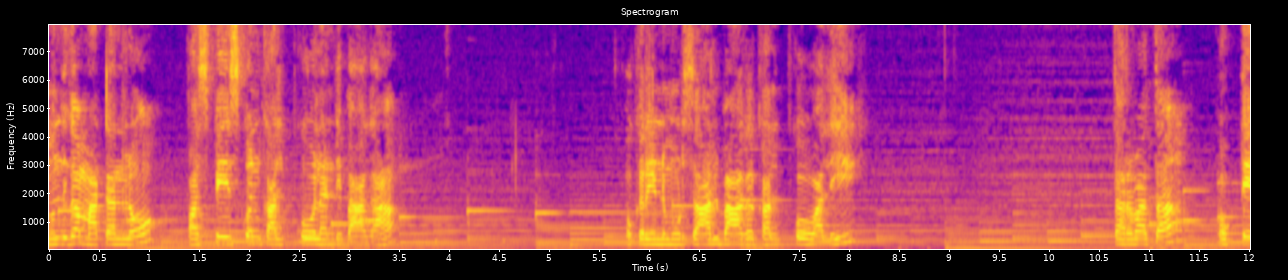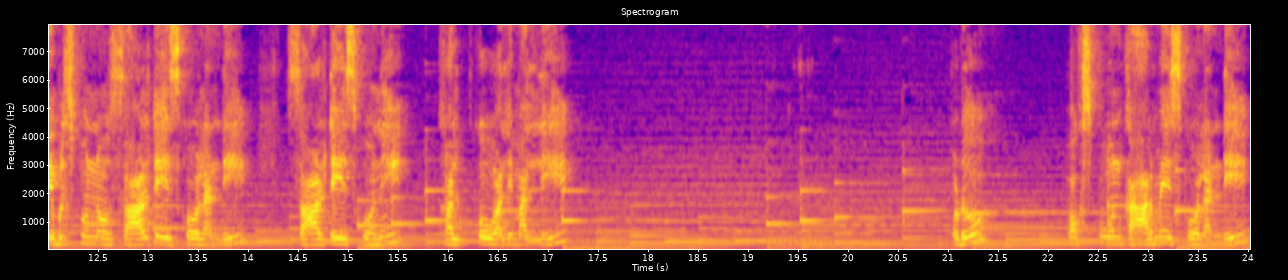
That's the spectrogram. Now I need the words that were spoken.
ముందుగా మటన్లో పసుపు వేసుకొని కలుపుకోవాలండి బాగా. ఒక రెండు మూడు సార్లు బాగా కలుపుకోవాలి. తర్వాత ఒక టేబుల్ స్పూన్ సాల్ట్ వేసుకోవాలండి. సాల్ట్ వేసుకొని కలుపుకోవాలి మళ్ళీ. ఇప్పుడు ఒక స్పూన్ కారం వేసుకోవాలండి.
